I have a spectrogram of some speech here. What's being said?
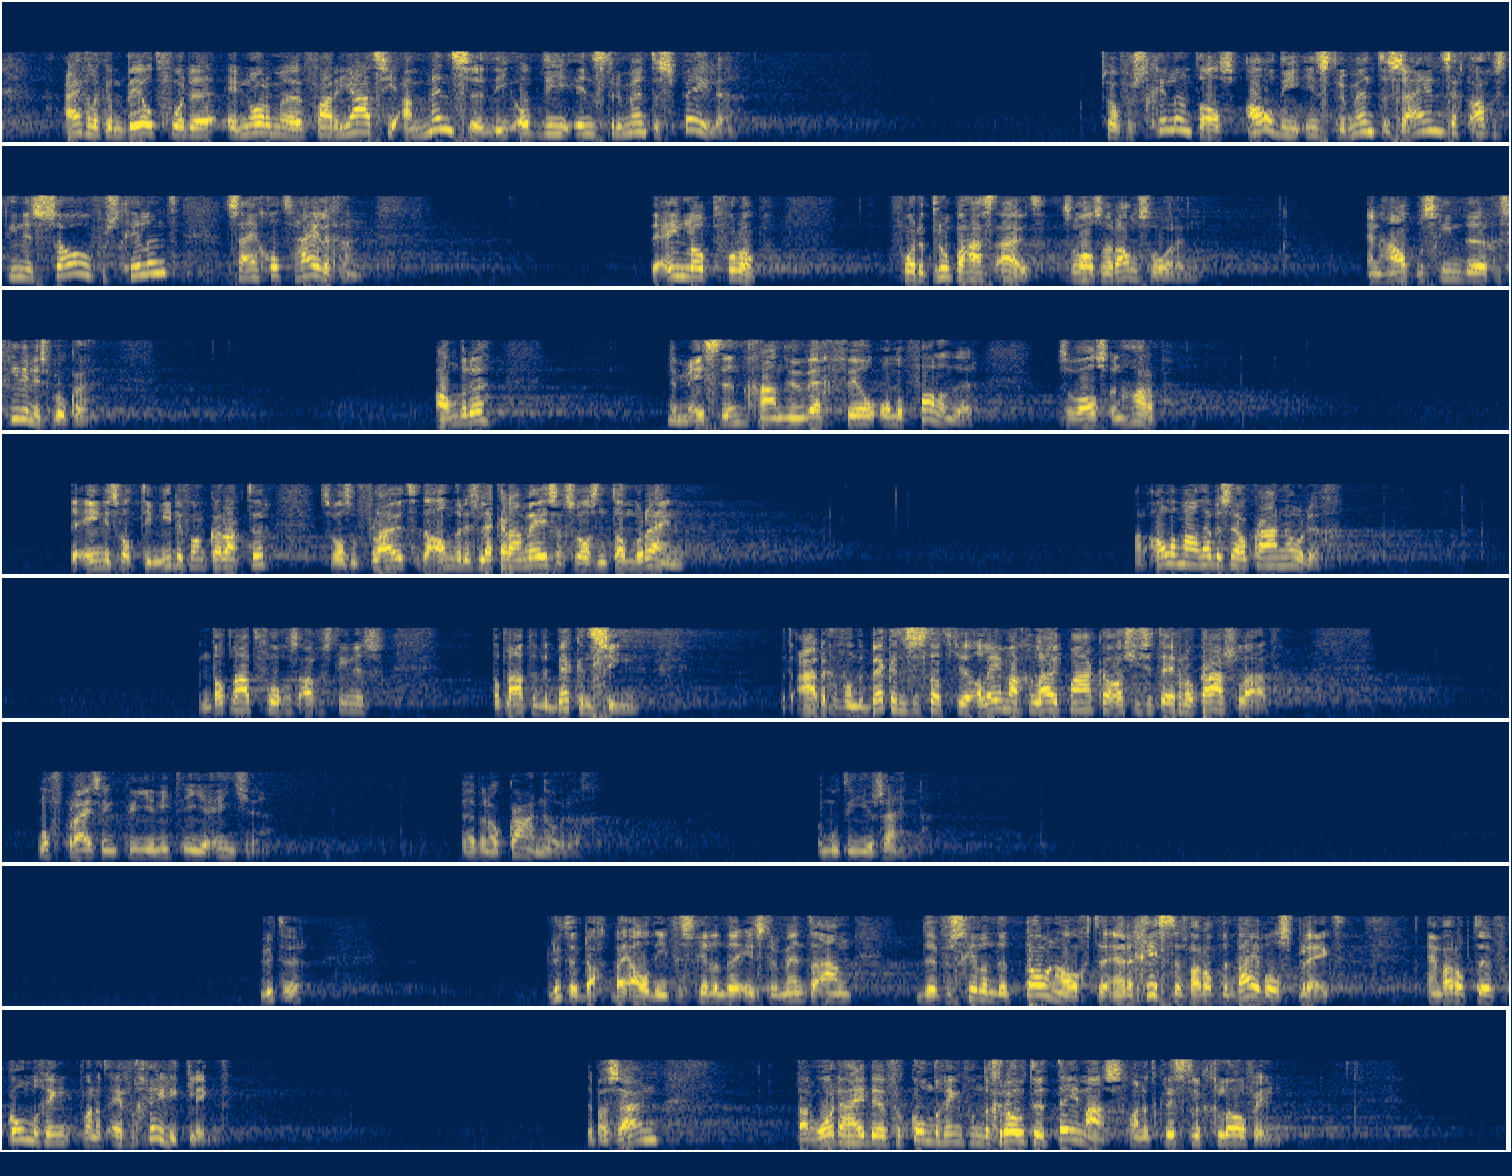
eigenlijk een beeld voor de enorme variatie aan mensen die op die instrumenten spelen. Zo verschillend als al die instrumenten zijn, zegt Augustinus, zo verschillend zijn Gods heiligen. De een loopt voorop, voor de troepen haast uit, zoals een ramshoorn. En haalt misschien de geschiedenisboeken. Anderen, de meesten, gaan hun weg veel onopvallender zoals een harp. De een is wat timide van karakter, zoals een fluit, de ander is lekker aanwezig, zoals een tamboerijn. Maar allemaal hebben ze elkaar nodig. En dat laat volgens Augustinus, dat laten de bekkens zien. Het aardige van de bekkens is dat je alleen maar geluid maken als je ze tegen elkaar slaat. Lofprijzing kun je niet in je eentje. We hebben elkaar nodig. We moeten hier zijn. Luther. Luther dacht bij al die verschillende instrumenten aan de verschillende toonhoogten en registers waarop de Bijbel spreekt. En waarop de verkondiging van het evangelie klinkt. De bazuin, daar hoorde hij de verkondiging van de grote thema's van het christelijk geloof in.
